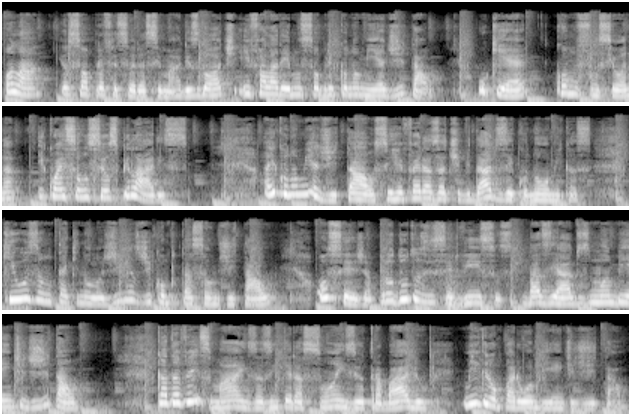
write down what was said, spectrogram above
Olá, eu sou a professora Silmar Sgott e falaremos sobre economia digital. O que é, como funciona e quais são os seus pilares. A economia digital se refere às atividades econômicas que usam tecnologias de computação digital, ou seja, produtos e serviços baseados no ambiente digital. Cada vez mais as interações e o trabalho migram para o ambiente digital.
